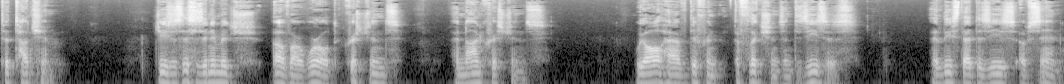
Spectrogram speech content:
to touch him. Jesus, this is an image of our world, Christians and non-Christians. We all have different afflictions and diseases, at least that disease of sin.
